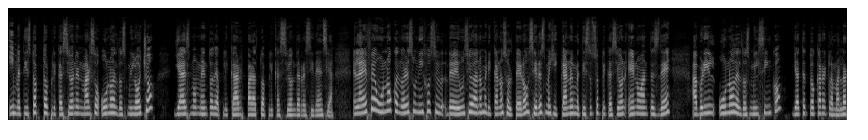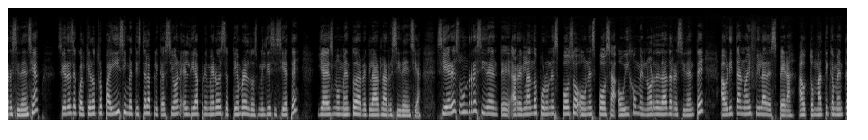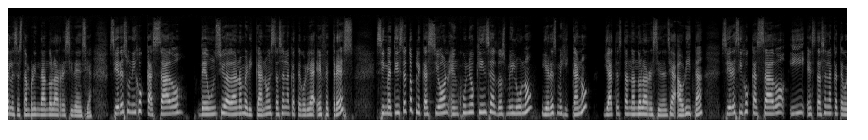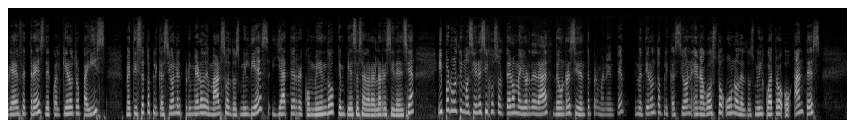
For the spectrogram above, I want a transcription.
y metiste tu aplicación en marzo 1 del 2008, ya es momento de aplicar para tu aplicación de residencia. En la F1, cuando eres un hijo de un ciudadano americano soltero, si eres mexicano y metiste tu aplicación en o antes de abril 1 del 2005, ya te toca reclamar la residencia. Si eres de cualquier otro país y metiste la aplicación el día primero de septiembre del 2017, ya es momento de arreglar la residencia. Si eres un residente arreglando por un esposo o una esposa o hijo menor de edad de residente, ahorita no hay fila de espera. Automáticamente les están brindando la residencia. Si eres un hijo casado de un ciudadano americano, estás en la categoría F3. Si metiste tu aplicación en junio 15 del 2001 y eres mexicano, ya te están dando la residencia ahorita. Si eres hijo casado y estás en la categoría F3 de cualquier otro país, metiste tu aplicación el primero de marzo del 2010, ya te recomiendo que empieces a agarrar la residencia. Y por último, si eres hijo soltero mayor de edad de un residente permanente y metieron tu aplicación en agosto 1 del 2004 o antes,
